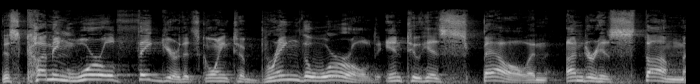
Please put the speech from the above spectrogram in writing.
this coming world figure that's going to bring the world into his spell and under his thumb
